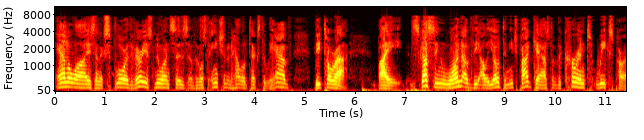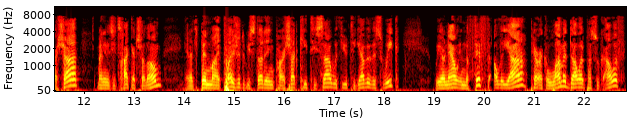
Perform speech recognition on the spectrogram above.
analyze, and explore the various nuances of the most ancient and hallowed text that we have, the Torah, by discussing one of the aliyot in each podcast of the current week's parasha. My name is Yitzchak Etshalom and it's been my pleasure to be studying Parashat Ki Tisa with you together this week. We are now in the fifth Aliyah, Parak Lamed Dalad Pasuk Aleph,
